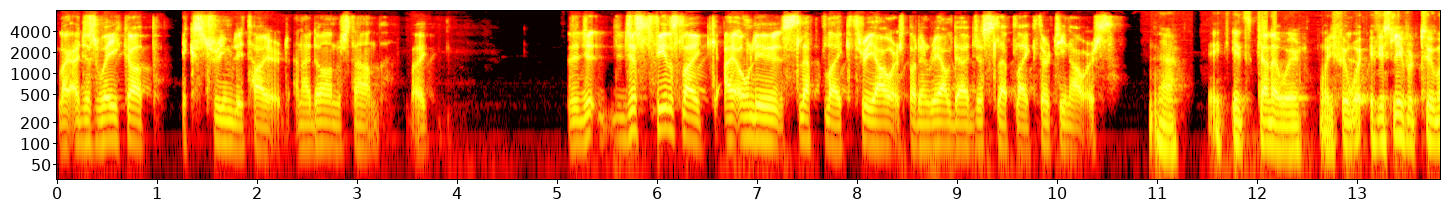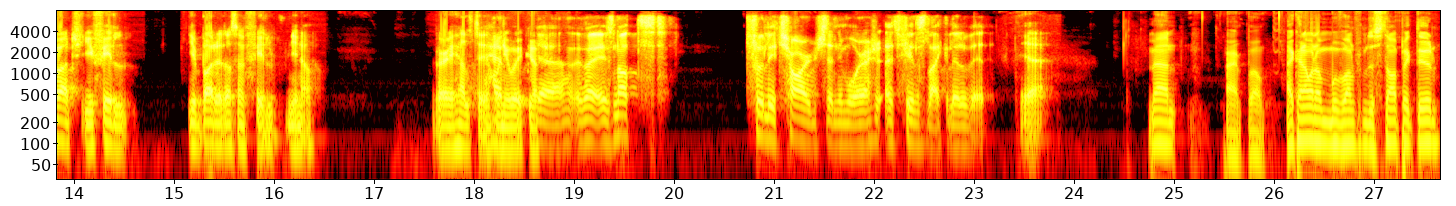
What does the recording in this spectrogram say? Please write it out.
Like I just wake up extremely tired, and I don't understand. Like it just feels like I only slept like three hours, but in reality, I just slept like thirteen hours. Yeah, it, it's kind of weird. When if you wa- if you sleep for too much, you feel your body doesn't feel you know very healthy when you wake up. Yeah, Yeah, it's not fully charged anymore. It feels like a little bit. Yeah. Man, all right, well, I kind of want to move on from this topic, dude.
